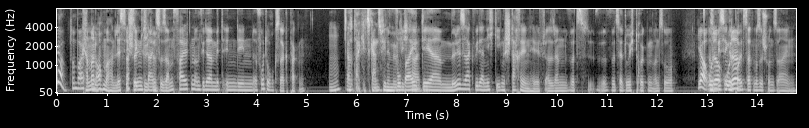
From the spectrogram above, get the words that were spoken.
Ja, zum Beispiel. Kann man auch machen. Lässt sich schön klein zusammenfalten und wieder mit in den äh, Fotorucksack packen. Mhm. Also da gibt's ganz viele Möglichkeiten. Wobei der Müllsack wieder nicht gegen Stacheln hilft. Also dann wird's wird's ja durchdrücken und so. ja, Also oder, ein bisschen oder, gepolstert muss es schon sein.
